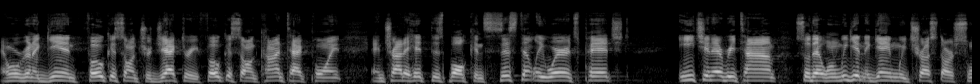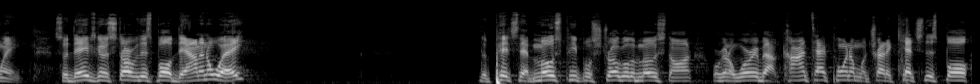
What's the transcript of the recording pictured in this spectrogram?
and we're going to again focus on trajectory, focus on contact point, and try to hit this ball consistently where it's pitched each and every time so that when we get in a game, we trust our swing. So Dave's going to start with this ball down and away. The pitch that most people struggle the most on. We're going to worry about contact point. I'm going to try to catch this ball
